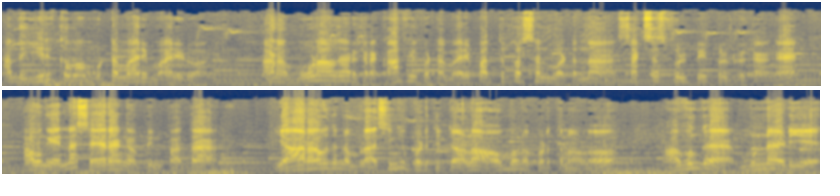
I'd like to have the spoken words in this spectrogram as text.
அந்த இறுக்கமா முட்டை மாதிரி மாறிடுவாங்க. ஆனா மூணாவதா இருக்கிற காஃபி கொட்டை மாதிரி பத்து பர்சன்ட் மட்டும்தான் சக்சஸ்ஃபுல் பீப்புள் இருக்காங்க. அவங்க என்ன செய்யறாங்க அப்படின்னு பார்த்தா யாராவது நம்மள அசிங்கப்படுத்திட்டாலோ அவமானப்படுத்தினாலோ அவங்க முன்னாடியே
